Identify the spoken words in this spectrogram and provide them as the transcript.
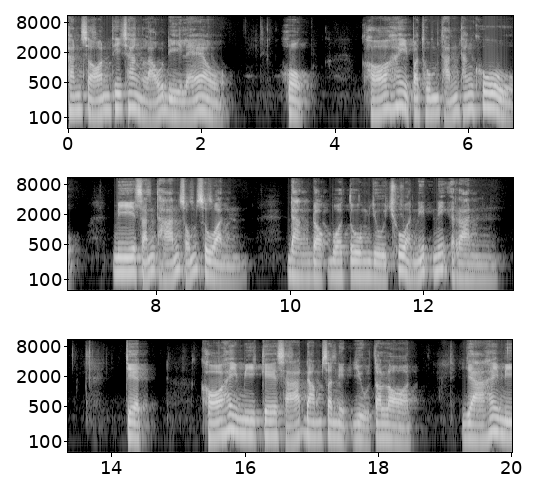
คันสอนที่ช่างเหลาดีแล้ว 6. ขอให้ปทุมถันทั้งคู่ มีสันฐานสมส่วน ดังดอกบัวตูมอยู่ชั่วนิดนิรันดร์ 7. ขอให้มีเกษาดำสนิทอยู่ตลอด อย่าให้มี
